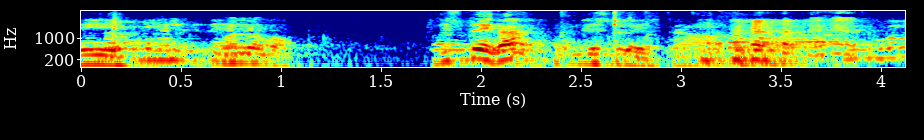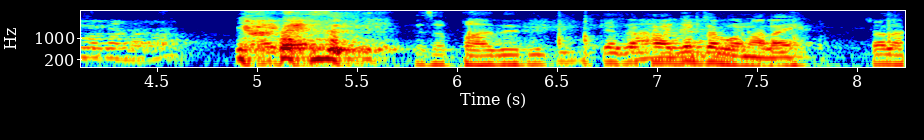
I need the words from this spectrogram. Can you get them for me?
ए दिसतोय का? दिसतोय. त्याचा फादर त्याचा फादरचा फोन आलाय. चला.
